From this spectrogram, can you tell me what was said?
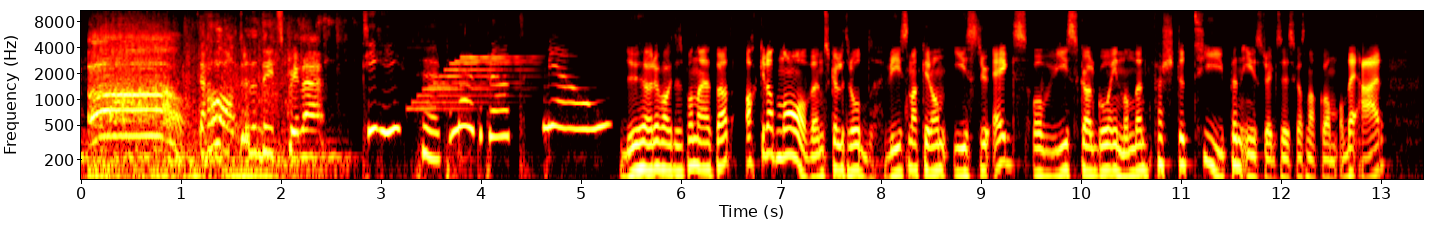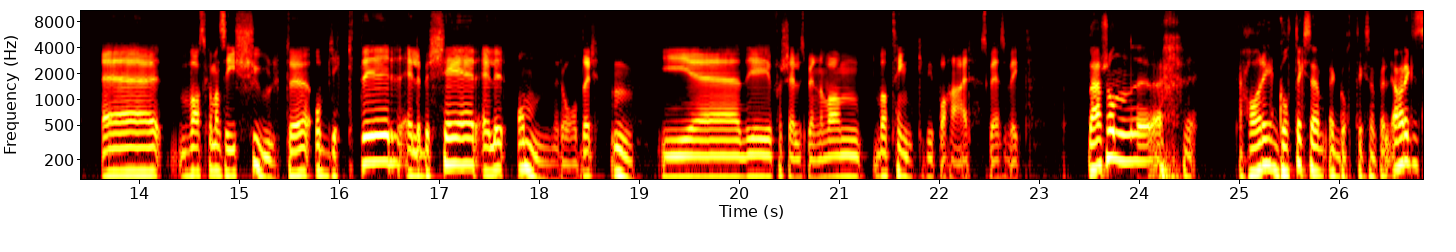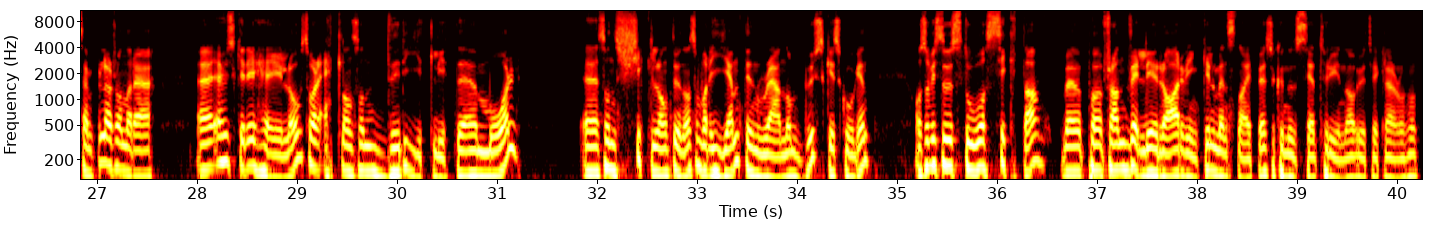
Åh! Jeg hater dette drittspillet! Tihi, hør på nerdeprat. Mjau. Du hører faktisk på Nerdeprat akkurat nå, hvem skulle trodd. Vi snakker om easter eggs, og vi skal gå innom den første typen easter eggs vi skal snakke om. Og det er eh, hva skal man si, skjulte objekter eller beskjeder eller områder Mm. I eh, de forskjellige spillene. Hva, hva tenker vi på her spesifikt? Det er sånn øh, Jeg har et godt eksempel, godt eksempel. Jeg har et eksempel er sånn derre øh, Jeg husker i Halo så var det et eller annet sånn dritlite mål. Sånn skikkelig langt unna, som var gjemt i en random busk i skogen. Og så Hvis du sto og sikta på, fra en veldig rar vinkel med en sniper, så kunne du se trynet av utvikleren.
